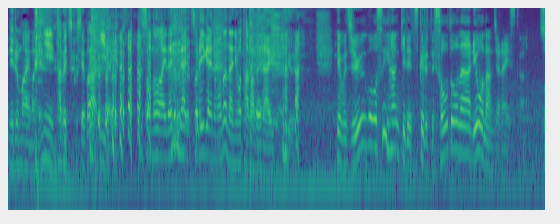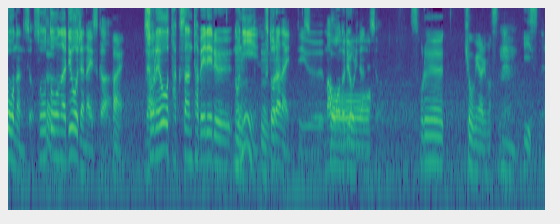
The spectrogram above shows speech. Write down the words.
寝る前までに食べ尽くせばいいだけです。で その間にな、それ以外のものは何も食べない。食べないっていう。でも10号炊飯器で作るって相当な量なんじゃないですか？そうなんですよ。相当な量じゃないですか。はい。それをたくさん食べれるのにうんうん太らないっていう魔法の料理なんですよ。それ、興味ありますね。うんいいっすね。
